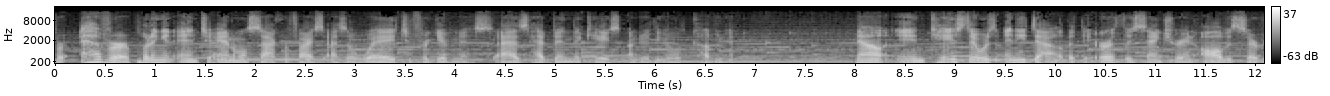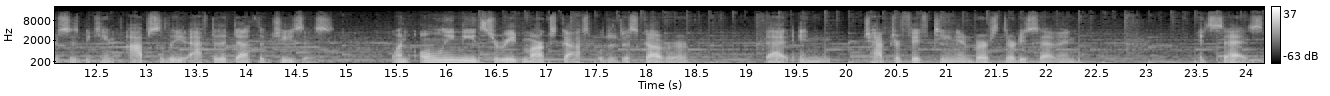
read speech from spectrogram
forever putting an end to animal sacrifice as a way to forgiveness, as had been the case under the Old Covenant. Now, in case there was any doubt that the earthly sanctuary and all of its services became obsolete after the death of Jesus, one only needs to read Mark's Gospel to discover that in chapter 15 and verse 37, it says,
